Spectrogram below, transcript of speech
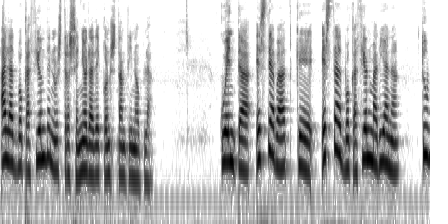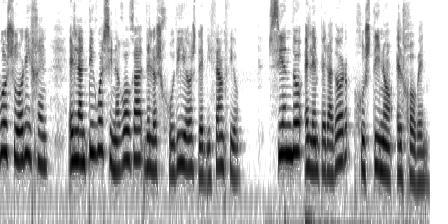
a la advocación de Nuestra Señora de Constantinopla. Cuenta este abad que esta advocación mariana tuvo su origen en la antigua sinagoga de los judíos de Bizancio, siendo el emperador Justino el joven.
